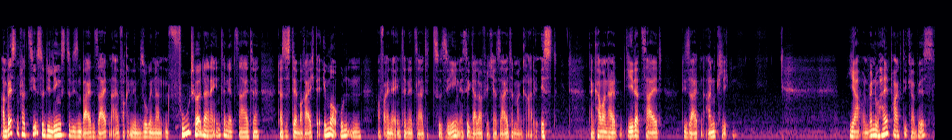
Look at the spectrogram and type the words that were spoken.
Am besten platzierst du die Links zu diesen beiden Seiten einfach in dem sogenannten Footer deiner Internetseite. Das ist der Bereich, der immer unten auf einer Internetseite zu sehen ist, egal auf welcher Seite man gerade ist. Dann kann man halt jederzeit die Seiten anklicken. Ja, und wenn du Heilpraktiker bist,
